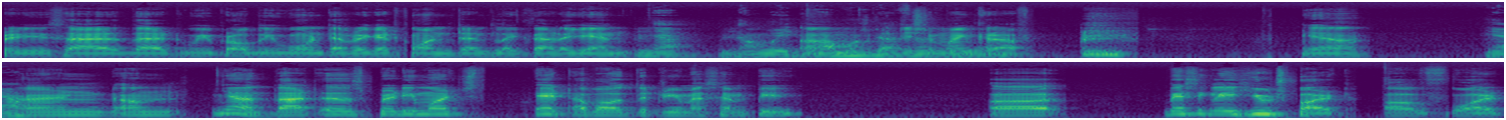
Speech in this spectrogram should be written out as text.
pretty sad that we probably won't ever get content like that again Yeah, no, we um, almost at least in definitely. Minecraft. yeah, Yeah, and um, yeah, that is pretty much it about the Dream SMP. Uh, basically a huge part of what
